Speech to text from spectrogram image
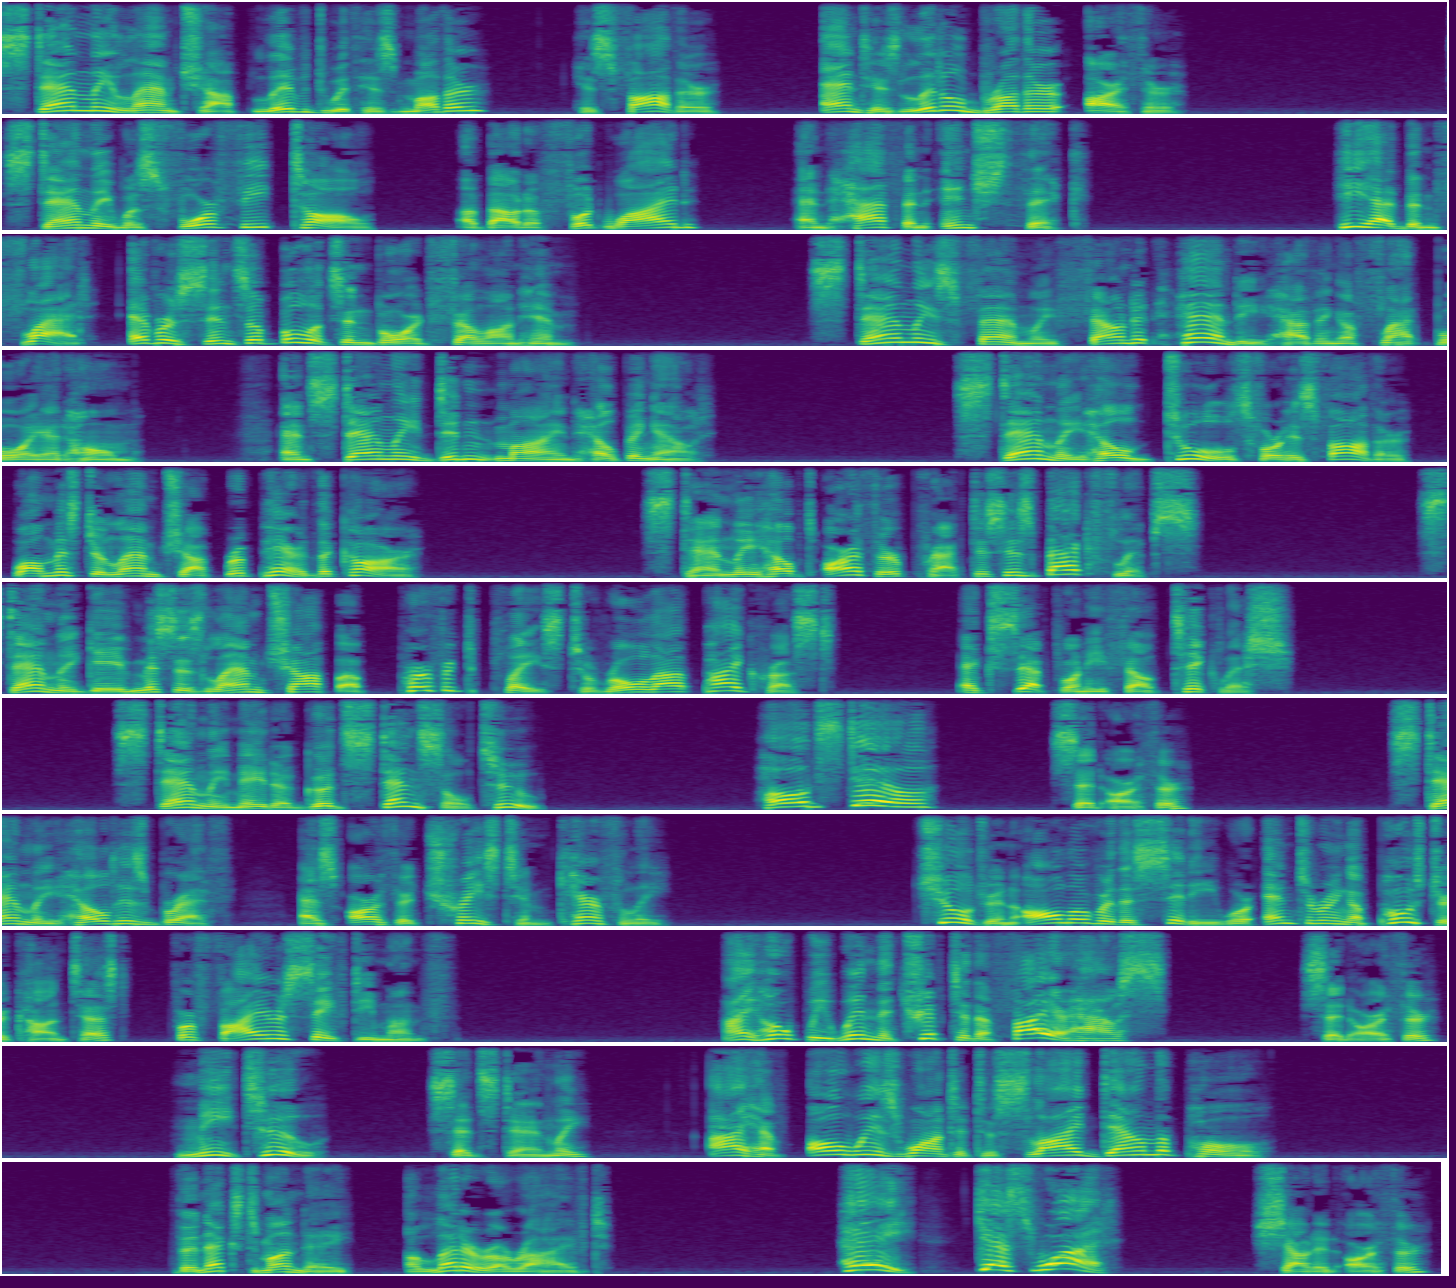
Stanley Lambchop lived with his mother, his father, and his little brother Arthur. Stanley was four feet tall, about a foot wide, and half an inch thick. He had been flat ever since a bulletin board fell on him. Stanley's family found it handy having a flat boy at home, and Stanley didn't mind helping out. Stanley held tools for his father while Mr. Lambchop repaired the car. Stanley helped Arthur practice his backflips. Stanley gave Mrs. Lambchop a perfect place to roll out pie crust, except when he felt ticklish. Stanley made a good stencil, too. Hold still, said Arthur. Stanley held his breath as Arthur traced him carefully. Children all over the city were entering a poster contest for Fire Safety Month. I hope we win the trip to the firehouse, said Arthur. Me too, said Stanley. I have always wanted to slide down the pole. The next Monday, a letter arrived. Hey, guess what? shouted Arthur.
